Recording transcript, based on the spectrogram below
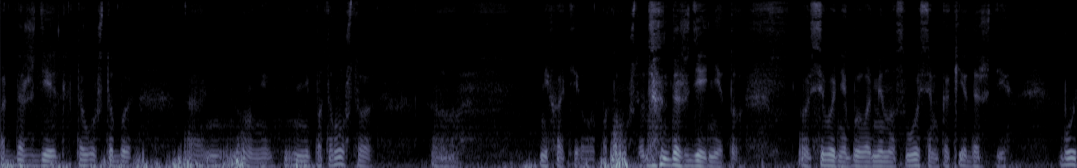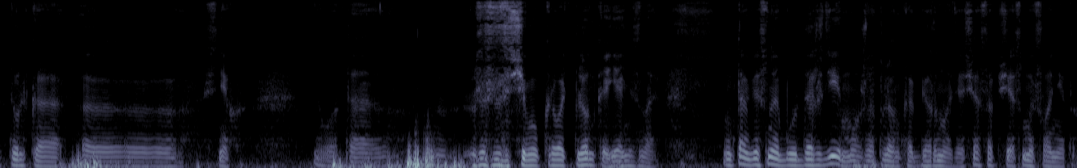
от дождей для того, чтобы, э, ну, не, не потому, что э, не хотела, потому что дождей нету. Сегодня было минус 8, какие дожди? Будет только э, снег. Вот, а зачем укрывать пленкой, я не знаю. Ну, там весной будут дожди, можно пленку обернуть, а сейчас вообще смысла нету.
